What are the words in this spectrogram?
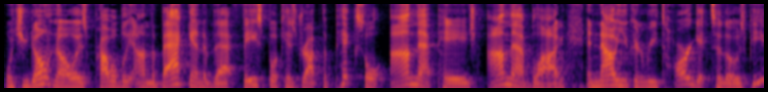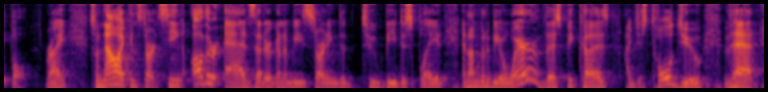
what you don't know is probably on the back end of that, Facebook has dropped a pixel on that page, on that blog, and now you can retarget to those people right? So now I can start seeing other ads that are going to be starting to, to be displayed. And I'm going to be aware of this because I just told you that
